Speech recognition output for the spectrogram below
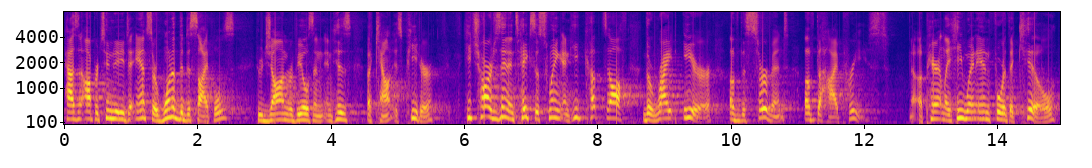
has an opportunity to answer, one of the disciples, who John reveals in, in his account is Peter, he charges in and takes a swing and he cuts off the right ear of the servant of the high priest. Now, apparently, he went in for the kill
